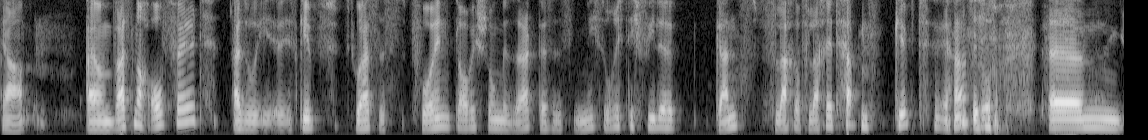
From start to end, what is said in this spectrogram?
Ja, ähm, was noch auffällt, also es gibt, du hast es vorhin, glaube ich, schon gesagt, dass es nicht so richtig viele ganz flache Flachetappen gibt. Ja, so. ähm,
